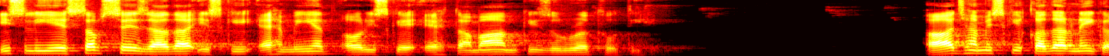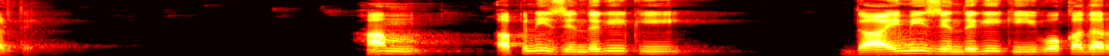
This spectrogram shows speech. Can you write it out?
اس لیے سب سے زیادہ اس کی اہمیت اور اس کے اہتمام کی ضرورت ہوتی ہے۔ آج ہم اس کی قدر نہیں کرتے۔ ہم اپنی زندگی کی، دائمی زندگی کی وہ قدر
